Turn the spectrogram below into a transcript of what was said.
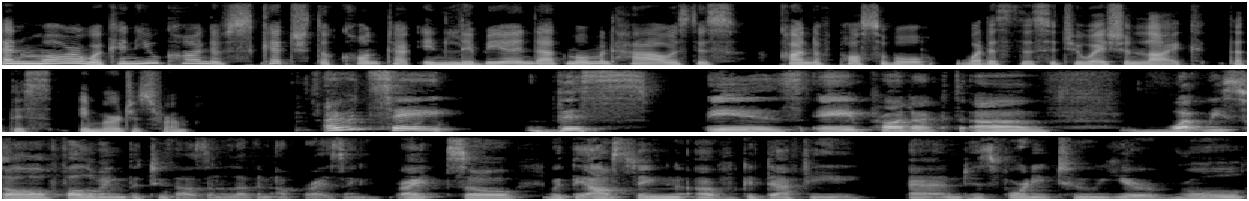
and Marwa, can you kind of sketch the context in Libya in that moment? How is this kind of possible? What is the situation like that this emerges from? I would say this is a product of what we saw following the 2011 uprising, right? So, with the ousting of Gaddafi and his 42 year rule,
